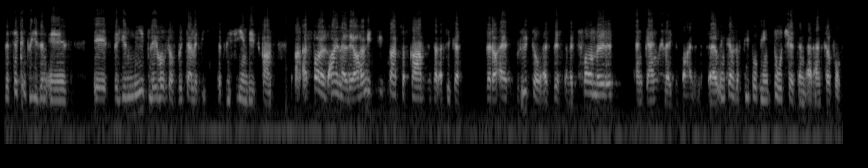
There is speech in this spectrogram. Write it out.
The second reason is is the unique levels of brutality that we see in these crimes. Uh, as far as I know, there are only two types of crimes in South Africa that are as brutal as this, and it's farm murders and gang-related violence, uh, in terms of people being tortured and, and, and so forth.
